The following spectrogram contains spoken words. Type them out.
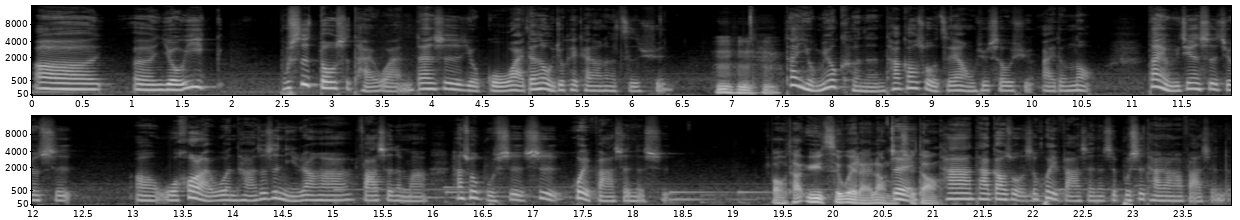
呃，嗯、呃，有一不是都是台湾，但是有国外，但是我就可以看到那个资讯。嗯哼哼，但有没有可能他告诉我这样，我去搜寻？I don't know。但有一件事就是，呃，我后来问他，这是你让他发生的吗？他说不是，是会发生的事。哦，他预知未来让你知道。他他告诉我是会发生的事，不是他让他发生的。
